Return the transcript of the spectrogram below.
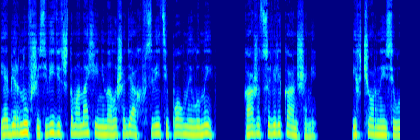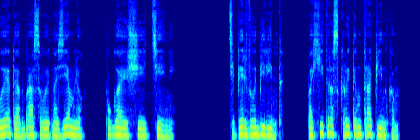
и, обернувшись, видит, что монахини на лошадях в свете полной луны кажутся великаншами, их черные силуэты отбрасывают на землю пугающие тени. Теперь в лабиринт, по хитро скрытым тропинкам,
